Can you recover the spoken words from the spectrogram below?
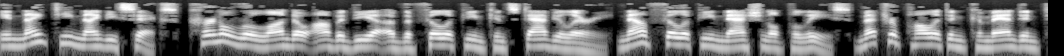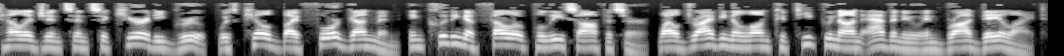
in 1996, Colonel Rolando Abadia of the Philippine Constabulary, now Philippine National Police, Metropolitan Command Intelligence and Security Group was killed by four gunmen, including a fellow police officer, while driving along Katipunan Avenue in broad daylight.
